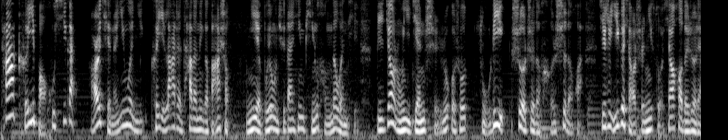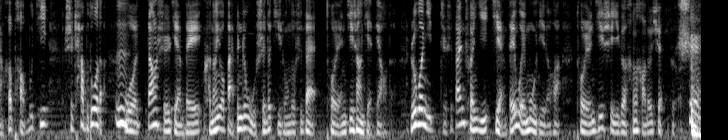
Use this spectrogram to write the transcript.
它可以保护膝盖，而且呢，因为你可以拉着它的那个把手，你也不用去担心平衡的问题，比较容易坚持。如果说阻力设置的合适的话，其实一个小时你所消耗的热量和跑步机是差不多的。嗯我当时减肥可能有百分之五十的体重都是在椭圆机上减掉的。如果你只是单纯以减肥为目的的话，椭圆机是一个很好的选择。是，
